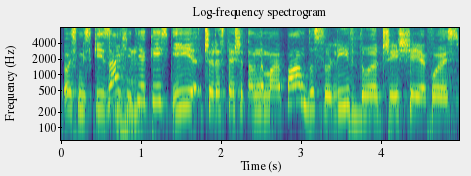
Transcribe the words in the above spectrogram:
Ось міський захід якийсь, і через те, що там немає пандусу, ліфту чи ще якоїсь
